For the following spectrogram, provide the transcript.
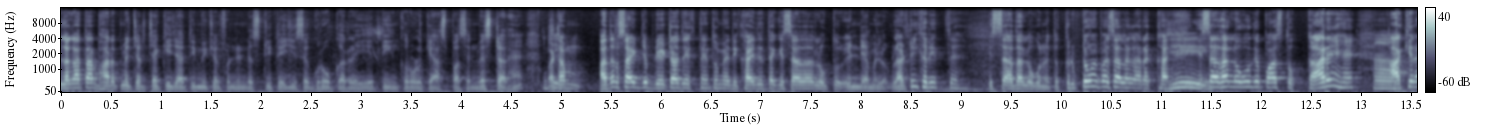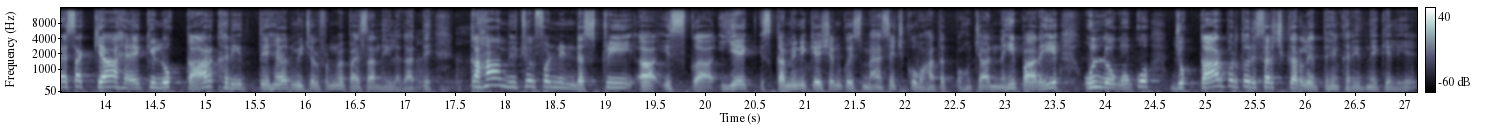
लगातार भारत में चर्चा की जाती है। म्यूचुअल फंड इंडस्ट्री तेज़ी से ग्रो कर रही है। तीन करोड़ के आसपास इन्वेस्टर हैं। बट हम अदर साइड जब डेटा देखते हैं तो हमें दिखाई देता है कि इससे ज़्यादा लोग तो इंडिया में लोग लॉटरी खरीदते हैं। इससे ज़्यादा लोगों ने तो क्रिप्टो में पैसा लगा रखा है। इससे ज़्यादा लोगों के पास तो कारें हैं। आखिर ऐसा क्या है कि लोग कार खरीदते हैं और म्यूचुअल फंड में पैसा नहीं लगाते? कहाँ म्यूचुअल फंड इंडस्ट्री इस ये इस कम्युनिकेशन को इस मैसेज को वहाँ तक पहुँचा नहीं पा रही है? उन लोगों को जो कार पर तो रिसर्च कर लेते हैं खरीदने के लिए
